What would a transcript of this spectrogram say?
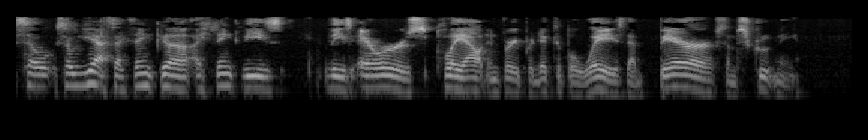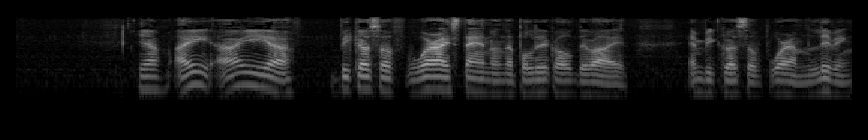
so, so yes, I think, uh, I think these, these errors play out in very predictable ways that bear some scrutiny. Yeah, I, I, uh, because of where I stand on the political divide, and because of where I'm living,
